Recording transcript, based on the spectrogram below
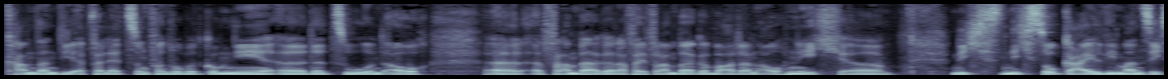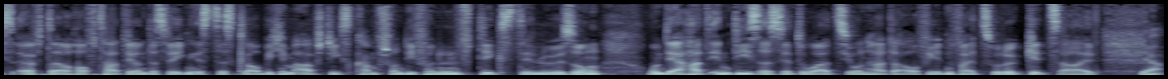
kam dann die Verletzung von Robert Gumni äh, dazu und auch äh, Framberger, Raphael Framberger war dann auch nicht, äh, nicht, nicht so geil, wie man sich öfter erhofft hatte. Und deswegen ist das, glaube ich, im Abstiegskampf schon die vernünftigste Lösung. Und er hat in dieser Situation hat er auf jeden Fall zurückgezahlt. Ja.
